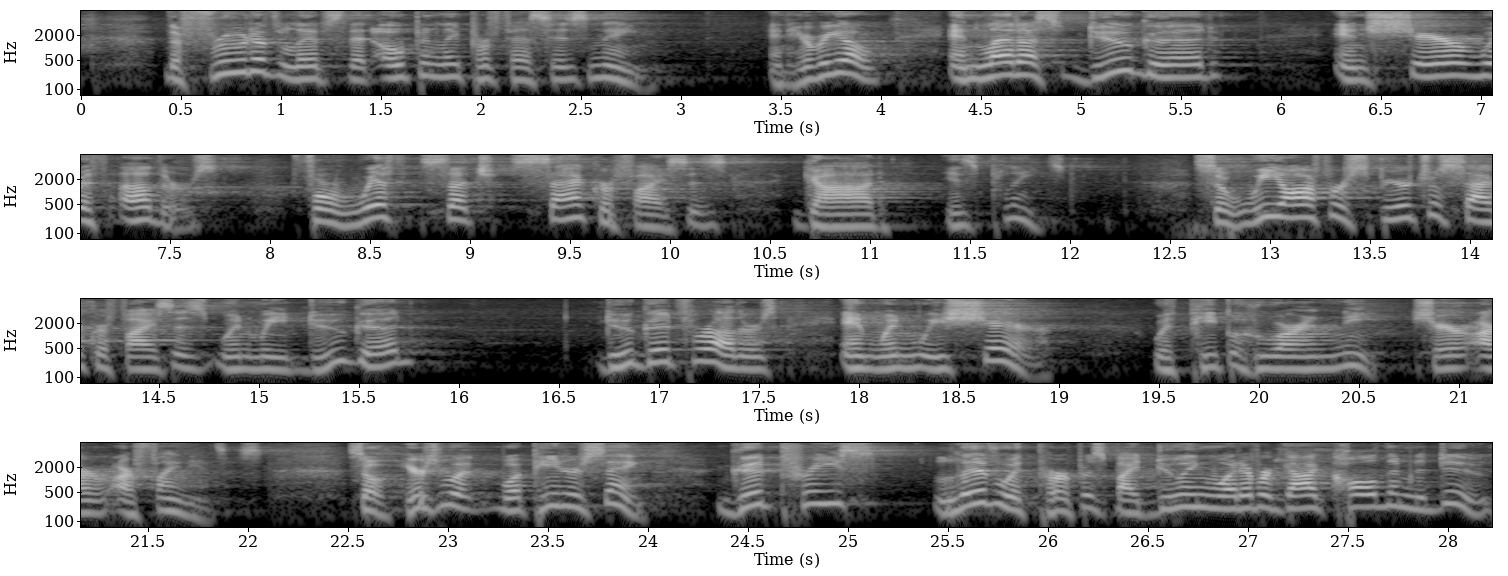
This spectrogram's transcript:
the fruit of lips that openly profess his name. And here we go. And let us do good and share with others, for with such sacrifices, God is pleased. So we offer spiritual sacrifices when we do good, do good for others, and when we share with people who are in need, share our, our finances. So here's what, what Peter's saying good priests live with purpose by doing whatever God called them to do,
